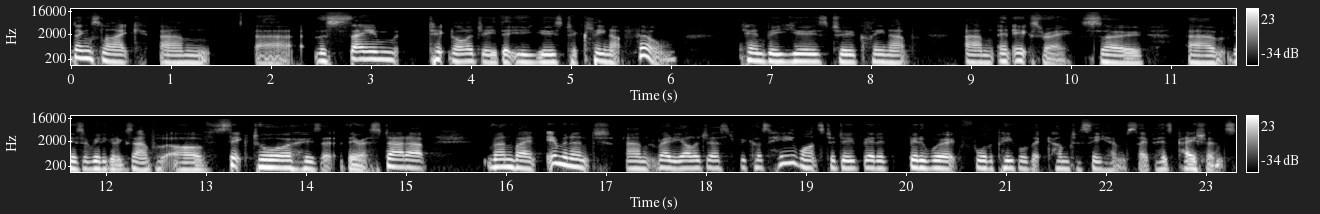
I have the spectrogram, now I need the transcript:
things like um, uh, the same technology that you use to clean up film can be used to clean up um, an X-ray. So um, there's a really good example of Sector, who's a, they're a startup run by an eminent um, radiologist because he wants to do better better work for the people that come to see him, so for his patients.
